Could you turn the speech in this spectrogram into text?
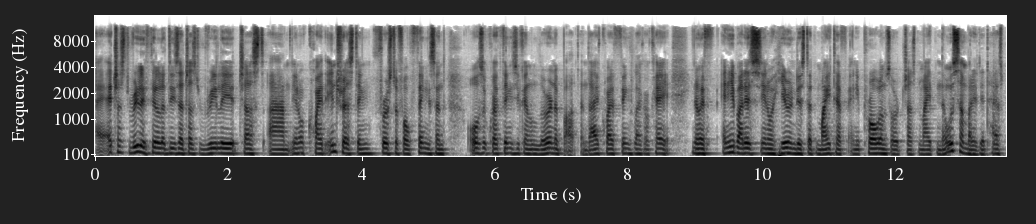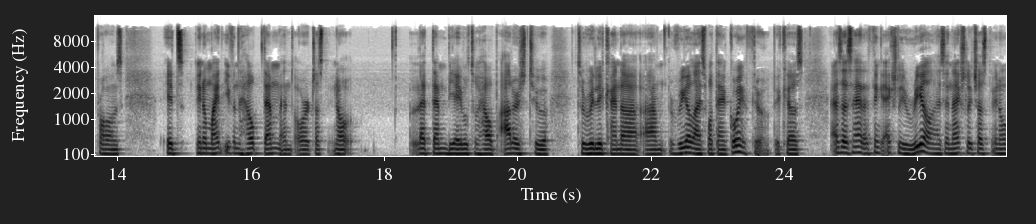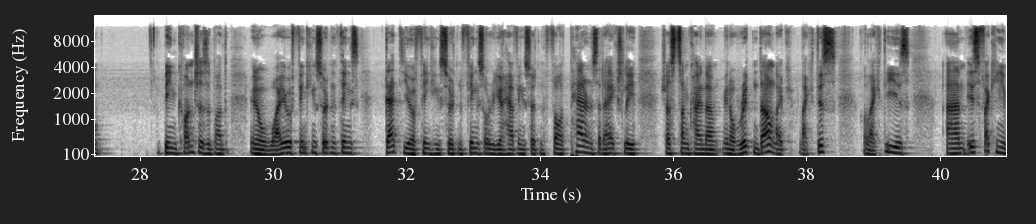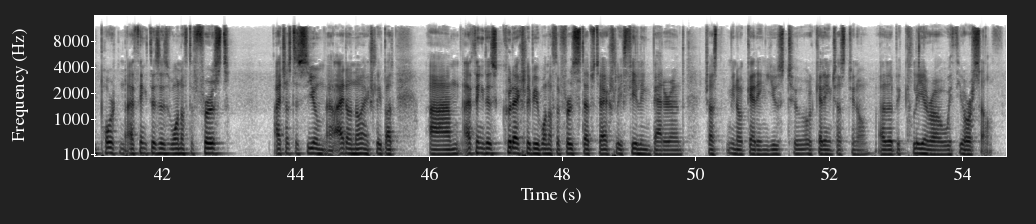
I just really feel that these are just really just um, you know quite interesting first of all things and also quite things you can learn about. And I quite think like okay you know if anybody's you know hearing this that might have any problems or just might know somebody that has problems it you know might even help them and or just you know let them be able to help others to to really kind of um, realize what they're going through. Because as I said I think actually realize and actually just you know being conscious about you know why you're thinking certain things that you're thinking certain things or you're having certain thought patterns that are actually just some kind of you know written down like like this or like these um, is fucking important i think this is one of the first i just assume i don't know actually but um, I think this could actually be one of the first steps to actually feeling better and just you know getting used to or getting just you know a little bit clearer with yourself.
